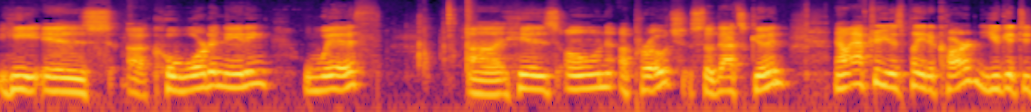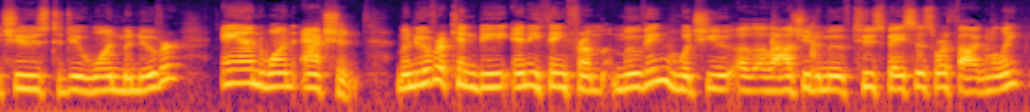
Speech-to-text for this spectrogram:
He is uh, coordinating with uh, his own approach, so that's good. Now, after he has played a card, you get to choose to do one maneuver and one action. Maneuver can be anything from moving, which you, uh, allows you to move two spaces orthogonally,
